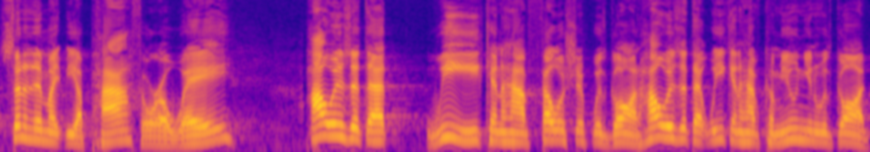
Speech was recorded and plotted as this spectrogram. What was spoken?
synonym might be a path or a way. How is it that we can have fellowship with God? How is it that we can have communion with God?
